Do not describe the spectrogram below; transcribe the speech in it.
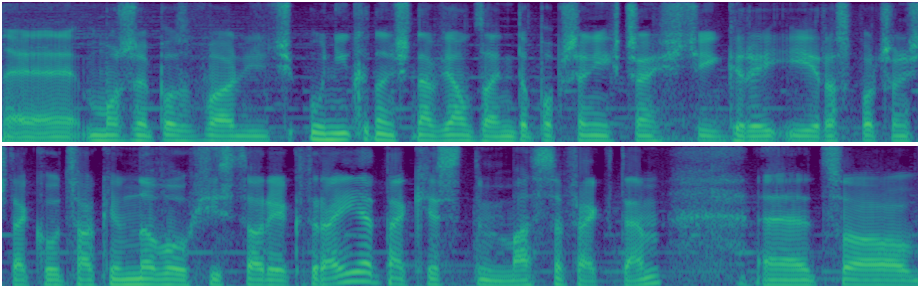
e, może pozwolić uniknąć nawiązań do poprzednich części gry i rozpocząć taką całkiem nową historię, która jednak jest tym Mass Effectem, e, co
